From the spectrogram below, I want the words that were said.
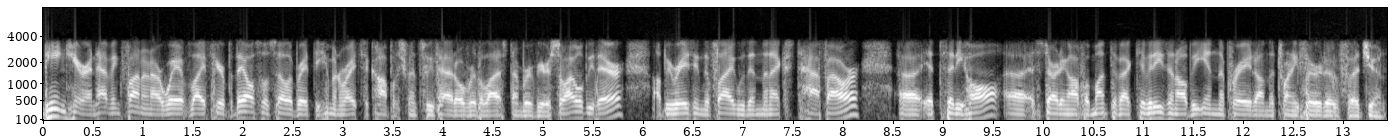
being here and having fun in our way of life here, but they also celebrate the human rights accomplishments we've had over the last number of years. So I will be there. I'll be raising the flag within the next half hour uh, at City Hall, uh, starting off a month of activities, and I'll be in the parade on the 23rd of uh, June.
